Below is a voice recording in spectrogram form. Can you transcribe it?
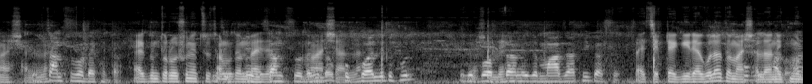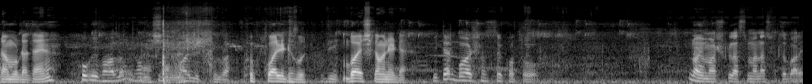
মাশাআল্লাহ। চামচুটা দেখে দাও একদম তো রসুনের চুচার মতন চামচুটা খুব এই যে গর্দান এই যে মাজা ঠিক আছে? প্রায় চারটা গিরাগুলো তো মাশাআল্লাহ অনেক মোটা মোটা তাই না? খুবই ভালো। খুব কোয়ালিটিফুল বয়স কেমন এটা? এটার বয়স হচ্ছে কত? নয় মাস প্লাস মাইনাস হতে পারে।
